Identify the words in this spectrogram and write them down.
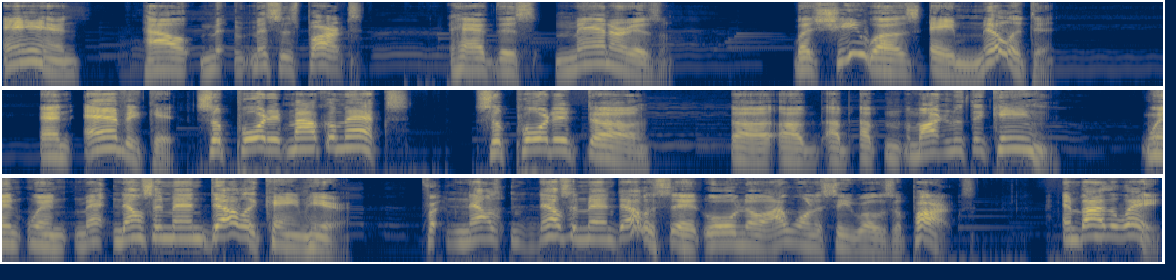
and how M- Mrs. Parks had this mannerism, but she was a militant an advocate, supported Malcolm X, supported uh, uh, uh, uh, uh Martin Luther King when when Ma- Nelson Mandela came here. Nelson Mandela said, "Oh no, I want to see Rosa Parks." And by the way,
